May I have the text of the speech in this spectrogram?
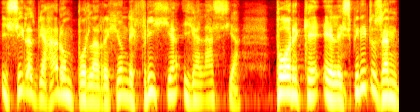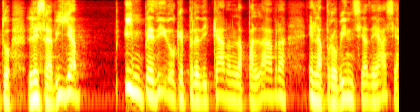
y Silas viajaron por la región de Frigia y Galacia porque el Espíritu Santo les había impedido que predicaran la palabra en la provincia de Asia.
